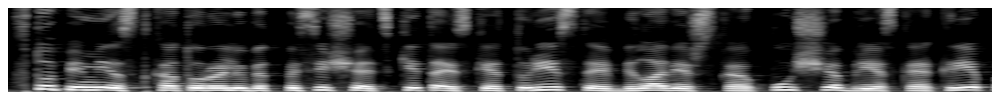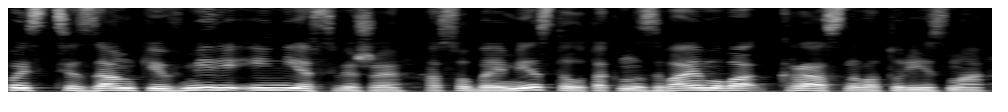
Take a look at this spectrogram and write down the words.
В топе мест, которые любят посещать китайские туристы, Беловежская пуща, Брестская крепость, замки в мире и не свежи. Особое место у так называемого красного туризма.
